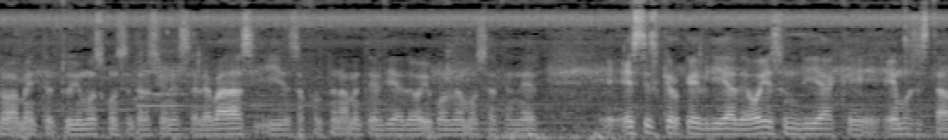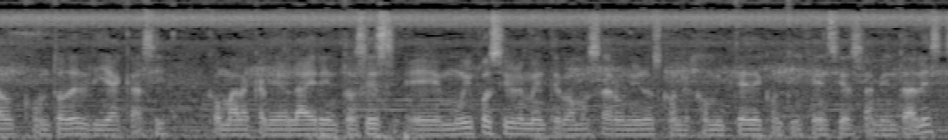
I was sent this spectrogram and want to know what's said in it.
nuevamente tuvimos concentraciones elevadas y desafortunadamente el día de hoy volvemos a tener, eh, este es creo que el día de hoy es un día que hemos estado con todo el día casi con mala calidad del aire, entonces eh, muy posiblemente vamos a reunirnos con el Comité de Contingencias Ambientales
